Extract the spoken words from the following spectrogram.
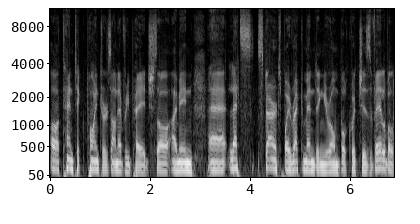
authentic pointers on every page. So, I mean, uh, let's start by recommending your own book, which is available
